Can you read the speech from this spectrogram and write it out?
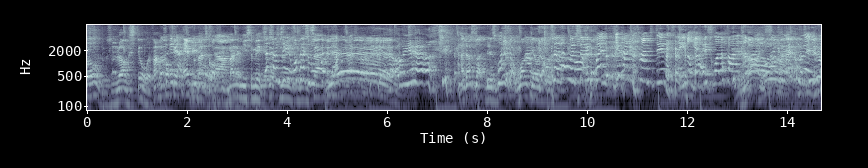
bro. It was long still. If I'm But we coughing, did that every too. man's coughing. man, them used to make That's what I'm saying. One person will inside. come Yeah. Oh yeah. And that's like, there's always that one girl that was. So that was so When you had to do this, are you not getting disqualified? Am I-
